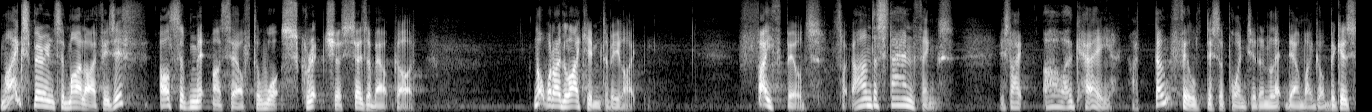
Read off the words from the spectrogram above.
My experience of my life is if I'll submit myself to what Scripture says about God, not what I'd like Him to be like. Faith builds. It's like I understand things. It's like, oh, okay. I don't feel disappointed and let down by God because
